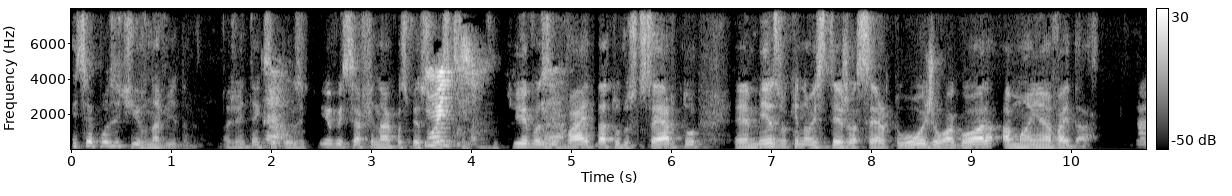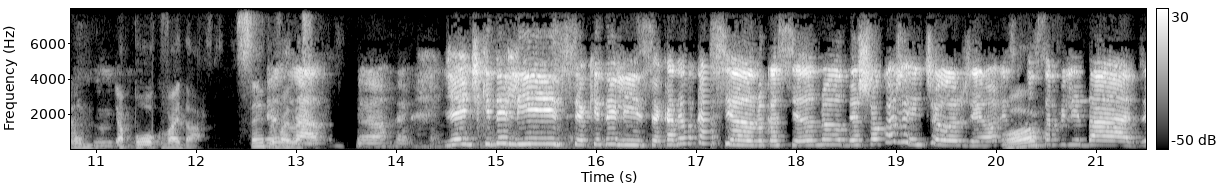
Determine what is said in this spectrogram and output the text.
e ser positivo na vida. A gente tem que é. ser positivo e se afinar com as pessoas Muito. que são positivas é. e vai dar tudo certo. É, mesmo que não esteja certo hoje ou agora, amanhã vai dar. Ou daqui a pouco vai dar. Sempre Exato. vai dar certo. É. Gente, que delícia, que delícia. Cadê o Cassiano? O Cassiano deixou com a gente hoje, é uma responsabilidade.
